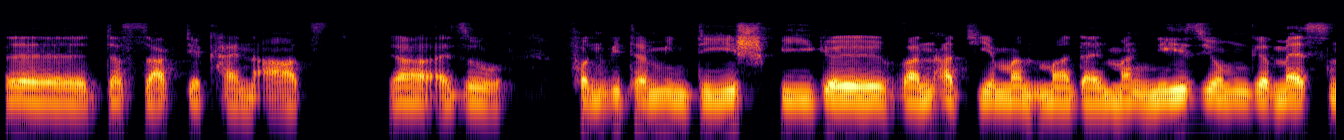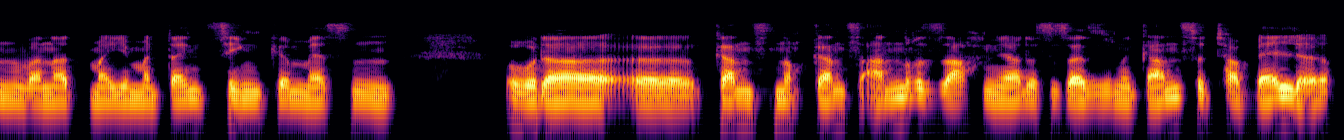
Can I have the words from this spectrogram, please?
äh, das sagt dir kein Arzt. Ja, also von Vitamin D-Spiegel, wann hat jemand mal dein Magnesium gemessen, wann hat mal jemand dein Zink gemessen oder äh, ganz noch ganz andere Sachen. Ja, das ist also eine ganze Tabelle.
